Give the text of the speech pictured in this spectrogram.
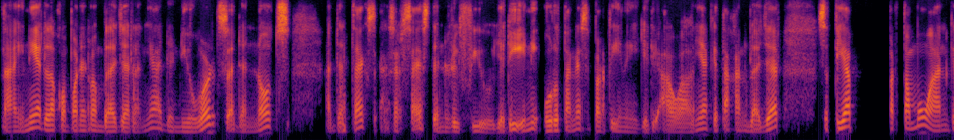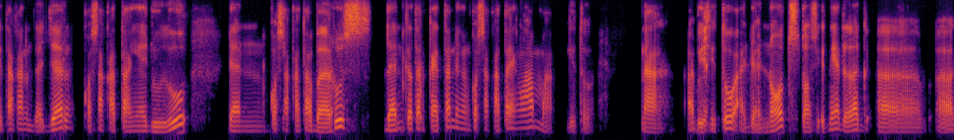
Nah, ini adalah komponen pembelajarannya, ada new words, ada notes, ada text, exercise, dan review. Jadi ini urutannya seperti ini. Jadi awalnya kita akan belajar setiap pertemuan kita akan belajar kosakatanya dulu dan kosakata baru dan keterkaitan dengan kosakata yang lama gitu. Nah, habis itu ada notes. Notes ini adalah uh, uh,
